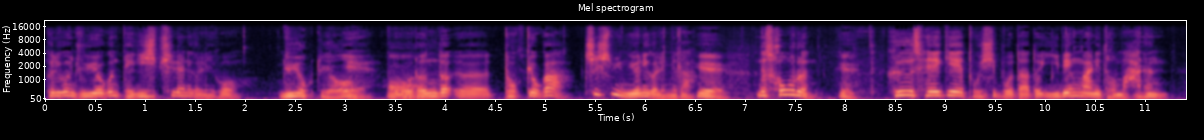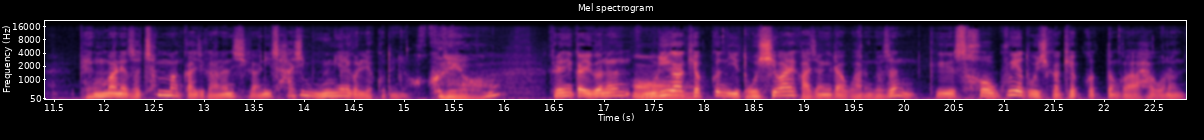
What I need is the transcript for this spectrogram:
그리고 뉴욕은 127년이 걸리고 뉴욕도요. 예. 그리고 어. 런던 어, 도쿄가 76년이 걸립니다. 예. 근데 서울은 예. 그세 개의 도시보다도 200만이 더 많은 100만에서 1000만까지 가는 시간이 46년이 걸렸거든요. 아, 그래요? 그러니까 이거는 어. 우리가 겪은 이 도시화의 과정이라고 하는 것은 그 서구의 도시가 겪었던 거하고는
